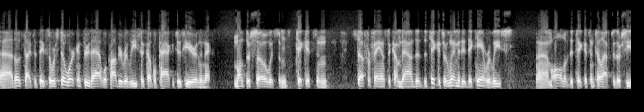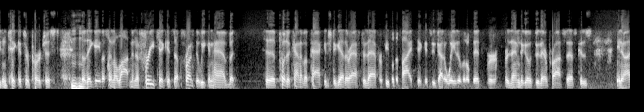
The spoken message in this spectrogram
uh, those types of things. So we're still working through that. We'll probably release a couple packages here in the next month or so with some tickets and stuff for fans to come down. The, the tickets are limited. They can't release um, all of the tickets until after their season tickets are purchased. Mm-hmm. So they gave us an allotment of free tickets up front that we can have, but to put a kind of a package together after that for people to buy tickets. We've got to wait a little bit for for them to go through their process because, you know, I,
